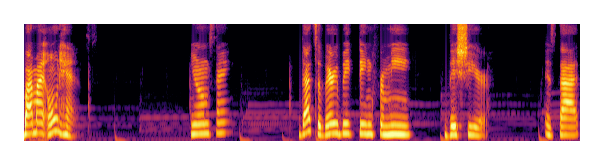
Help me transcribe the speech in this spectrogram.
by my own hands. You know what I'm saying? That's a very big thing for me this year is that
